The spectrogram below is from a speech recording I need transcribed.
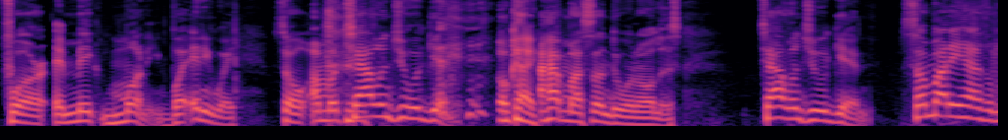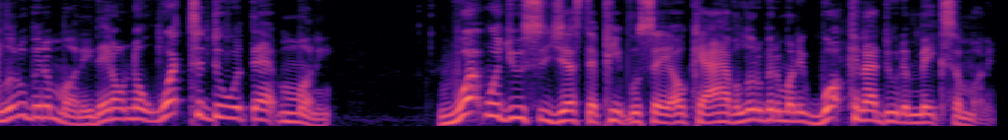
for and make money. But anyway, so I'm gonna challenge you again. Okay. I have my son doing all this. Challenge you again. Somebody has a little bit of money. They don't know what to do with that money. What would you suggest that people say? Okay, I have a little bit of money. What can I do to make some money?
